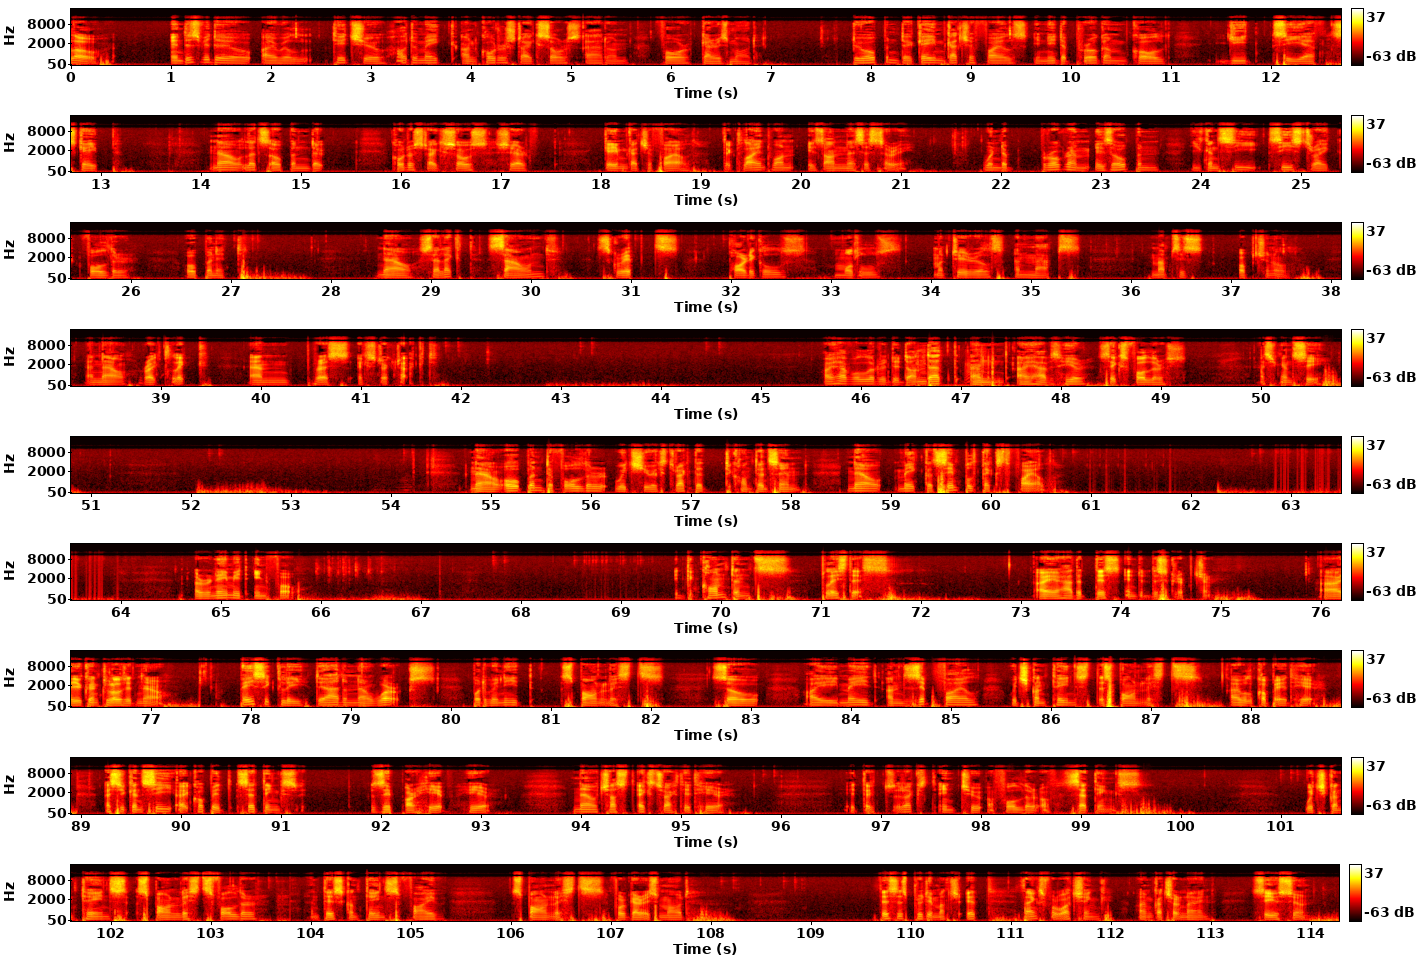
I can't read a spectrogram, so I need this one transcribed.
Hello, in this video I will teach you how to make an Counter-Strike Source add-on for Garry's Mod. To open the game cache files you need a program called GCFscape. Now let's open the Counter-Strike Source shared game cache file. The client one is unnecessary. When the program is open you can see C-Strike folder. Open it. Now select Sound, Scripts, Particles, Models, Materials and Maps. Maps is optional. And now right click and press Extract. I have already done that and I have here six folders as you can see. Now open the folder which you extracted the contents in. Now make a simple text file. Rename it info. In the contents, place this. I added this in the description. Uh, you can close it now. Basically, the add-on now works, but we need spawn lists. So I made a zip file which contains the spawn lists. I will copy it here. As you can see I copied settings zip archive here. Now just extract it here. It extracts into a folder of settings which contains spawn lists folder and this contains 5 spawn lists for Garry's Mod. This is pretty much it. Thanks for watching. I'm Kajar9. See you soon.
